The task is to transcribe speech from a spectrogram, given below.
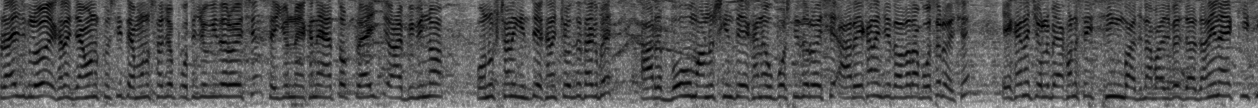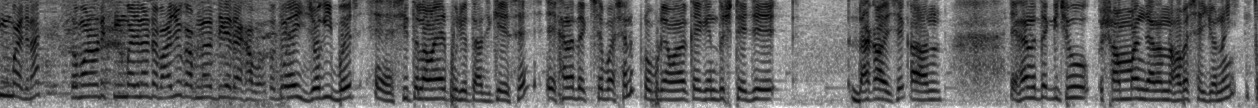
প্রাইজগুলো এখানে যেমন খুশি তেমন সাজো প্রতিযোগিতা রয়েছে। সেই জন্য এখানে এত প্রাইজ আর বিভিন্ন অনুষ্ঠান কিন্তু এখানে চলতে থাকবে। আর বহু মানুষ কিন্তু এখানে উপস্থিত রয়েছে। আর এখানে যে দাদারা বসে রয়েছে এখানে চলবে এখন সেই সিং বাজনা বাজবে। যা জানি না কি সিং বাজনা তো মোটামুটি সিং বাজনাটা বাজুক আপনাদের দিকে দেখাবো। তো এই যোগী বইয়ের শীতলা মায়ের পুজোতে আজকে এসে এখানে দেখতে পাচ্ছেন পুরোপুরি আমাকে কিন্তু স্টেজে ডাকা হয়েছে। কারণ এখানেতে কিছু সম্মান জানানো হবে সেই জন্যই। তো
